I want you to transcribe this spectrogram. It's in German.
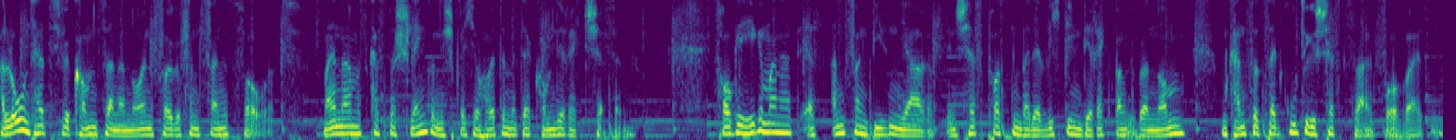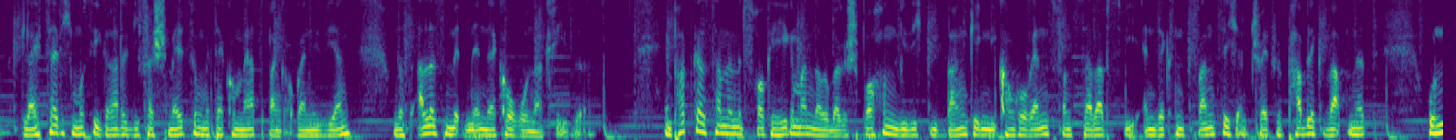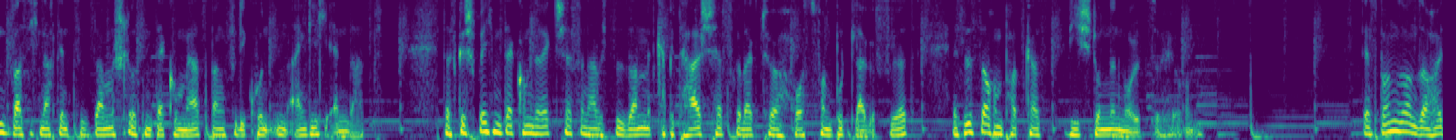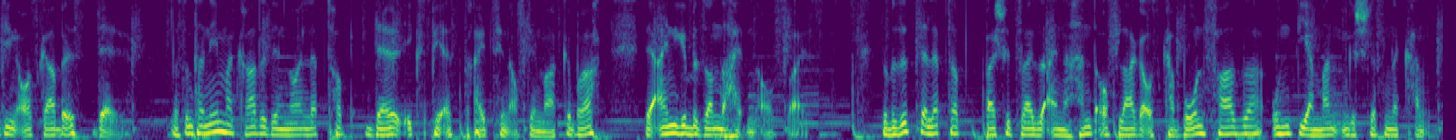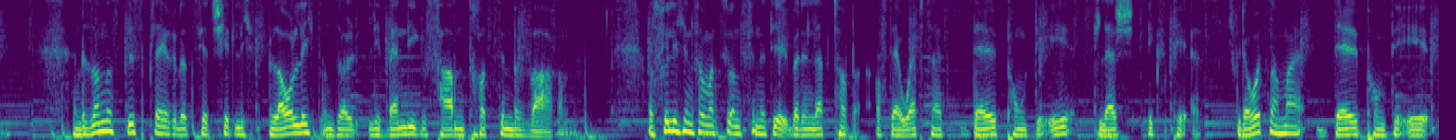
Hallo und herzlich willkommen zu einer neuen Folge von Finance Forward. Mein Name ist Kaspar Schlenk und ich spreche heute mit der Comdirect-Chefin. Frauke Hegemann hat erst Anfang diesen Jahres den Chefposten bei der wichtigen Direktbank übernommen und kann zurzeit gute Geschäftszahlen vorweisen. Gleichzeitig muss sie gerade die Verschmelzung mit der Commerzbank organisieren und das alles mitten in der Corona-Krise. Im Podcast haben wir mit Frauke Hegemann darüber gesprochen, wie sich die Bank gegen die Konkurrenz von Startups wie N26 und Trade Republic wappnet und was sich nach dem Zusammenschluss mit der Commerzbank für die Kunden eigentlich ändert. Das Gespräch mit der Comdirect-Chefin habe ich zusammen mit Kapitalchefredakteur Horst von Butler geführt. Es ist auch im Podcast Die Stunde Null zu hören. Der Sponsor unserer heutigen Ausgabe ist Dell. Das Unternehmen hat gerade den neuen Laptop Dell XPS 13 auf den Markt gebracht, der einige Besonderheiten aufweist. So besitzt der Laptop beispielsweise eine Handauflage aus Carbonfaser und diamantengeschliffene Kanten. Ein besonderes Display reduziert schädliches Blaulicht und soll lebendige Farben trotzdem bewahren. Ausführliche Informationen findet ihr über den Laptop auf der Website dell.de/xps. Ich wiederhole es nochmal: dell.de/xps.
